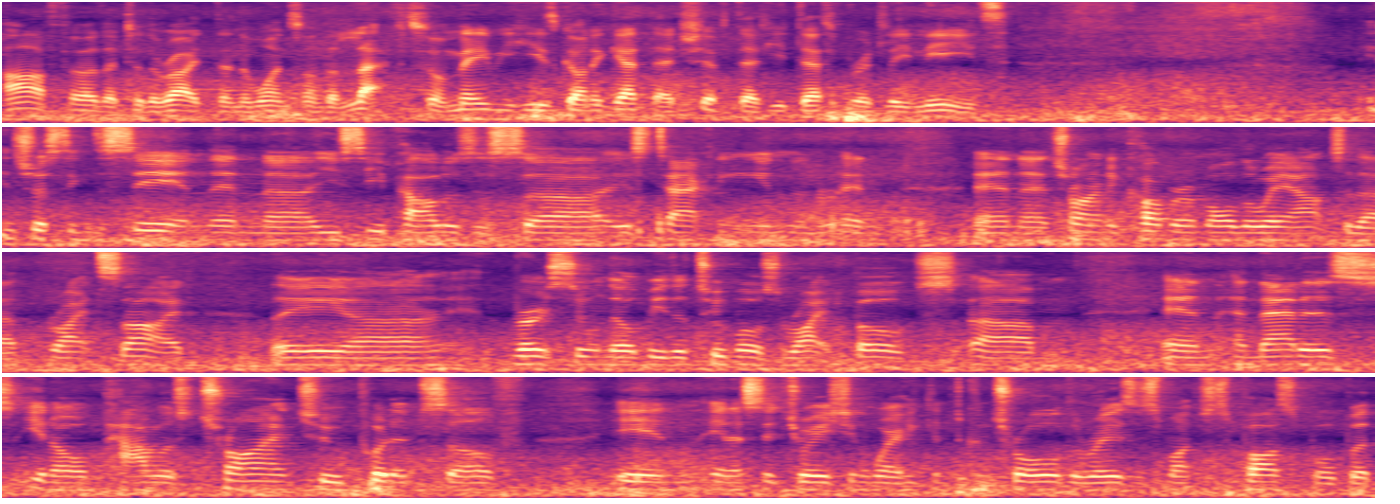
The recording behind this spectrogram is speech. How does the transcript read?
are further to the right than the ones on the left, so maybe he's going to get that shift that he desperately needs. Interesting to see, and then uh, you see Paulus is, uh, is tacking in and, and, and uh, trying to cover him all the way out to that right side. They uh, Very soon they'll be the two most right boats. Um, and and that is you know Paulus trying to put himself in in a situation where he can control the race as much as possible. But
